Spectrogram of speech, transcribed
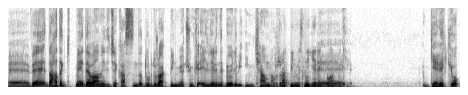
Ee, ve daha da gitmeye devam edecek aslında. Durdurak bilmiyor. Çünkü ellerinde böyle bir imkan var. Durdurak bilmesine gerek var mı Ee, ki? gerek yok.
